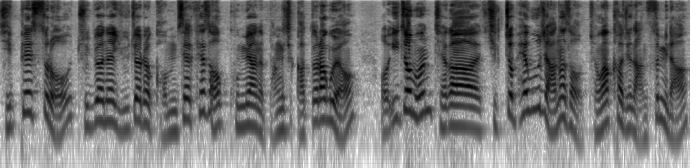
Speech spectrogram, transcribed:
GPS로 주변의 유저를 검색해서 구매하는 방식 같더라고요. 어, 이 점은 제가 직접 해보지 않아서 정확하진 않습니다.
